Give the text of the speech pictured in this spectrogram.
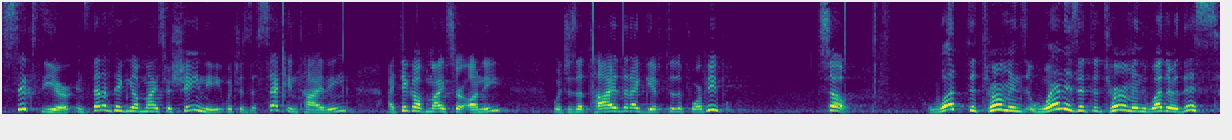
sixth year, instead of taking off Meiser Sheni, which is the second tithing, I take off Meiser Ani, which is a tithe that I give to the poor people. So, what determines, when is it determined whether this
